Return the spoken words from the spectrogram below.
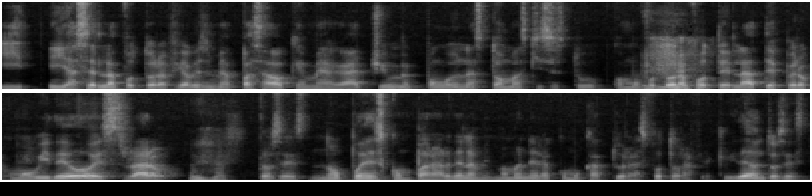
y, hacer la fotografía, a veces me ha pasado que me agacho y me pongo unas tomas que dices tú, como fotógrafo te late, pero como video es raro. Entonces, no puedes comparar de la misma manera como capturas fotografía que video. Entonces,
